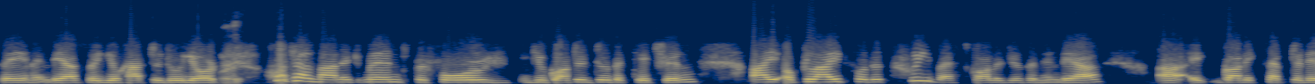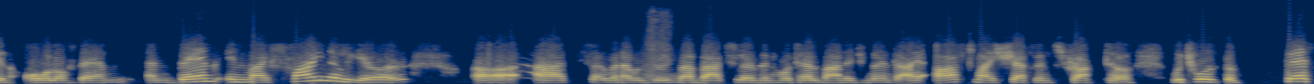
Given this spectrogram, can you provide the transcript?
se in India. So you had to do your right. hotel management before you got into the kitchen. I applied for the three best colleges in India. Uh, it got accepted in all of them. And then in my final year, uh, at when I was doing my bachelor's in hotel management, I asked my chef instructor, which was the best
